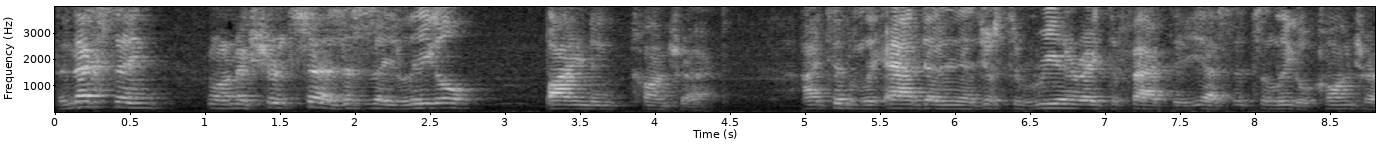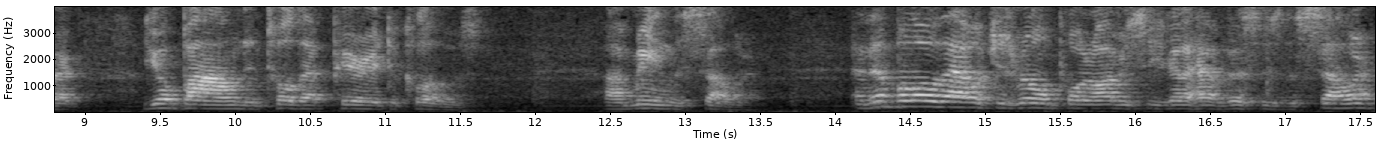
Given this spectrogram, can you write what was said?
The next thing, you want to make sure it says this is a legal binding contract. I typically add that in there just to reiterate the fact that yes, it's a legal contract. You're bound until that period to close, uh, meaning the seller. And then below that, which is real important, obviously you got to have this as the seller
